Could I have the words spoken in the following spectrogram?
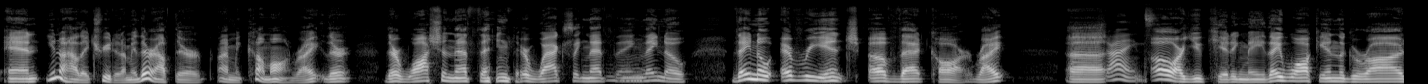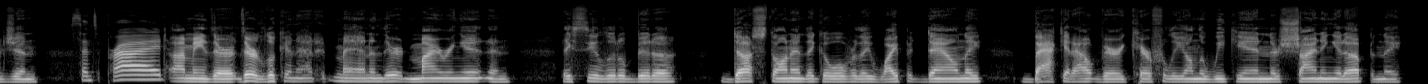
and you know how they treat it. I mean, they're out there. I mean, come on, right? They're they're washing that thing. They're waxing that thing. They know they know every inch of that car, right? Uh, Shines. oh, are you kidding me? They walk in the garage and Sense of pride. I mean, they're they're looking at it, man, and they're admiring it, and they see a little bit of dust on it. They go over, they wipe it down, they back it out very carefully on the weekend. They're shining it up, and they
